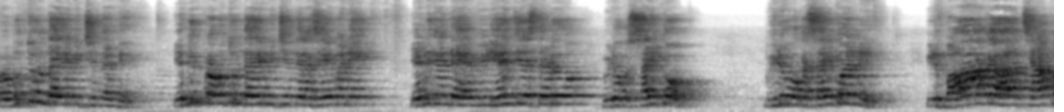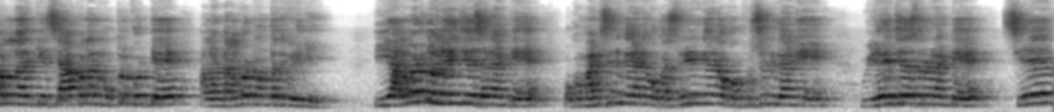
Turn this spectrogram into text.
ప్రభుత్వం ధైర్యం ఇచ్చిందండి. ఎందుకు ప్రభుత్వం ధైర్యం ఇచ్చింది ఇలా చేయమని? ఎందుకంటే వీడు ఏం చేస్తాడు? వీడు ఒక సైకో. వీడు ఒక సైకో అండి వీడు బాగా చేపలు నరికి చేపలను ముక్కలు కొట్టే అలాంటి అలవాటు ఉంటుంది వీడికి. ఈ అలవాటులో ఏం చేశాడంటే ఒక మనిషిని కానీ ఒక స్త్రీని కానీ ఒక పురుషుని కానీ వీడు ఏం చేస్తున్నాడంటే సేమ్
